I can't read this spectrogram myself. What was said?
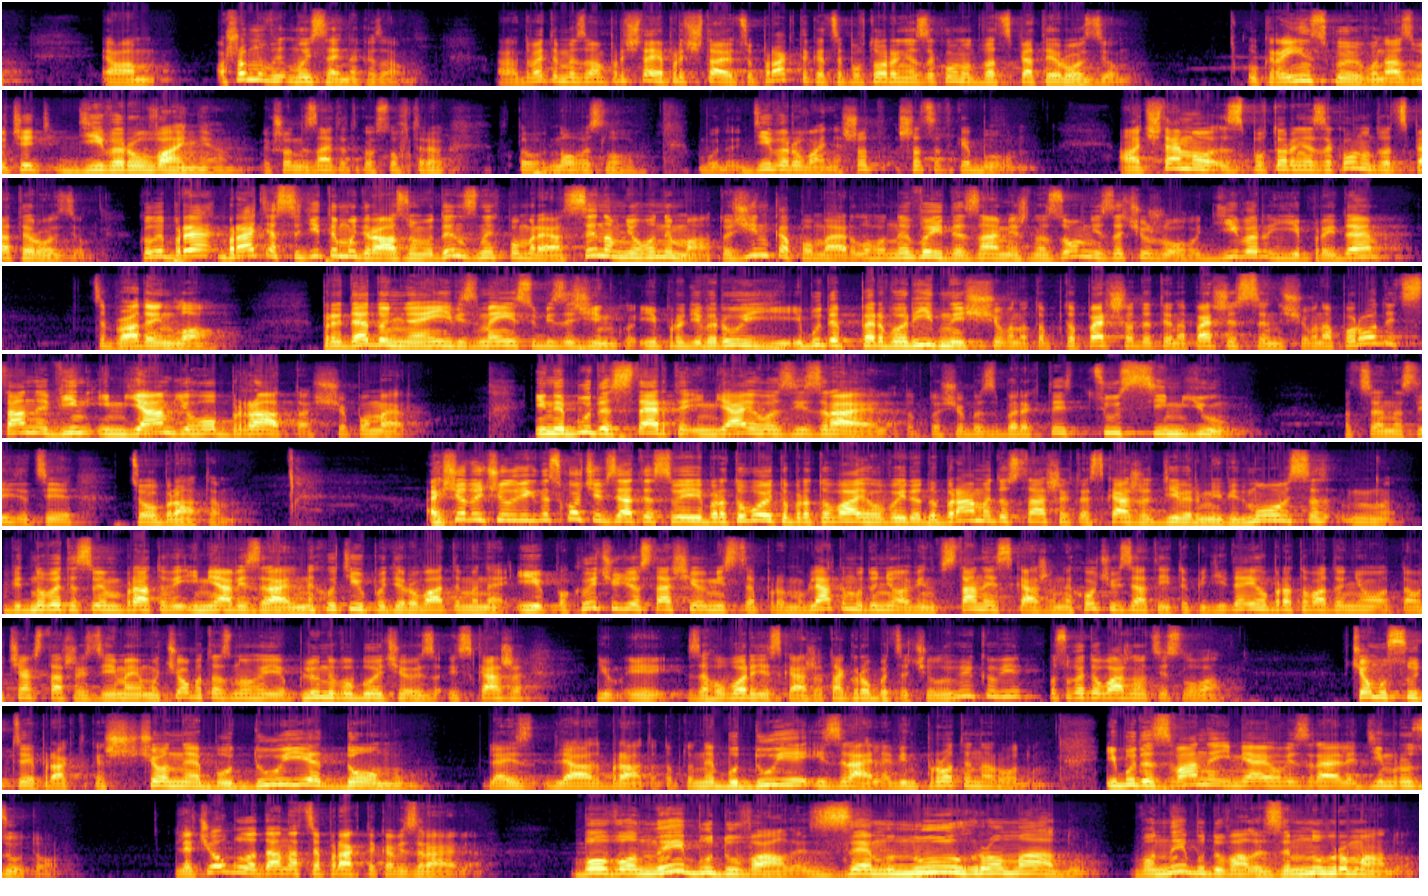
А що Мойсей наказав? Давайте ми з вами прочитаємо. Я прочитаю цю практику, це повторення закону, 25 розділ. Українською вона звучить діверування. Якщо не знаєте такого слова, то нове слово буде. Діверування. Що що це таке було? А Читаємо з повторення закону, 25 розділ. Коли браття сидітимуть разом, один з них помре, а сина в нього нема, то жінка померлого не вийде заміж назовні за чужого. Дівер її прийде, це brother-in-law, прийде до неї, візьме її собі за жінку і продіверує її, і буде перворідний, що вона, тобто перша дитина, перший син, що вона породить, стане він ім'ям його брата, що помер. І не буде стерти ім'я його з Ізраїля, тобто, щоб зберегти цю сім'ю. Оце насліддя цього брата. А якщо той чоловік не схоче взяти своєї братової, то братова його вийде до брами до старших та скаже, дівер мій відмовився відновити своєму братові ім'я в Ізраїль, не хотів подірувати мене. І покличуть його старші його місце, промовлятиму до нього. Він встане і скаже: Не хочу взяти, і то підійде його братова до нього, на очах старших зійме йому чобота з ноги, плюне в обличчя і скаже, і заговорить і скаже: так робиться чоловікові. Послухайте уважно ці слова. В чому суть цієї практики? Що не будує дому для для брата, тобто не будує Ізраїля, він проти народу. І буде зване ім'я його в Ізраїлі Дім Розутого. Для чого була дана ця практика в Ізраїлі? Бо вони будували земну громаду. Вони будували земну громаду.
